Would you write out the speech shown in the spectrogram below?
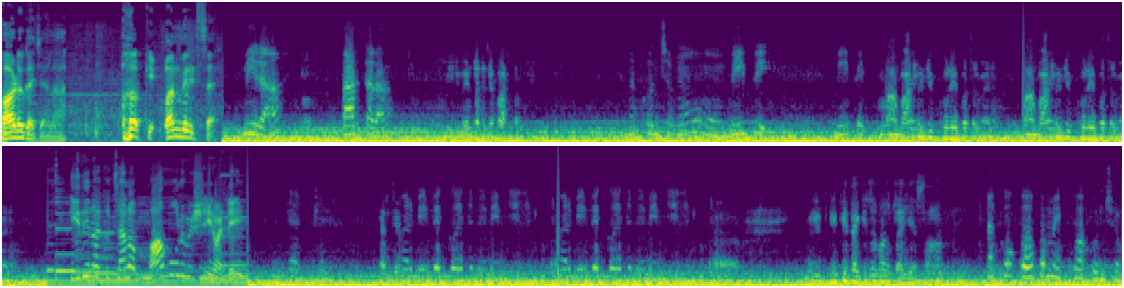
పాడు గజాల? Okay one minute sir. మీరా? పాడతారా? మీరు వింటారంటే పాడతాను నాకు కొంచెము బీపీ బీపీ మా పాటలు వింటే కూల్ అయిపోతారు మేడం. మా పాటలు వింటే కూల్ అయిపోతారు మేడం. ఇది నాకు చాలా మామూలు విషయం అండి. మరి బీపీ ఎక్కువ అయితే మేము ఏం మరి బీపీ అయితే మేము ఏం ట్రై చేస్తాను నాకు కోపం ఎక్కువ కొంచెం.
